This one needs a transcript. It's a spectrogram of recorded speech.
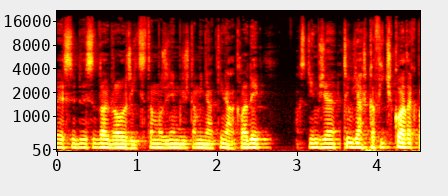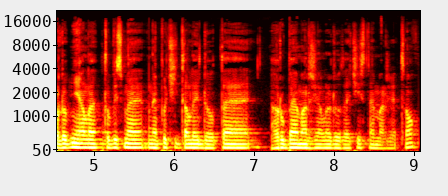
Jestli by se to tak dalo říct, samozřejmě můžeš tam mít nějaké náklady, s tím, že si uděláš kafíčko a tak podobně, ale to bychom nepočítali do té hrubé marže, ale do té čisté marže, co?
